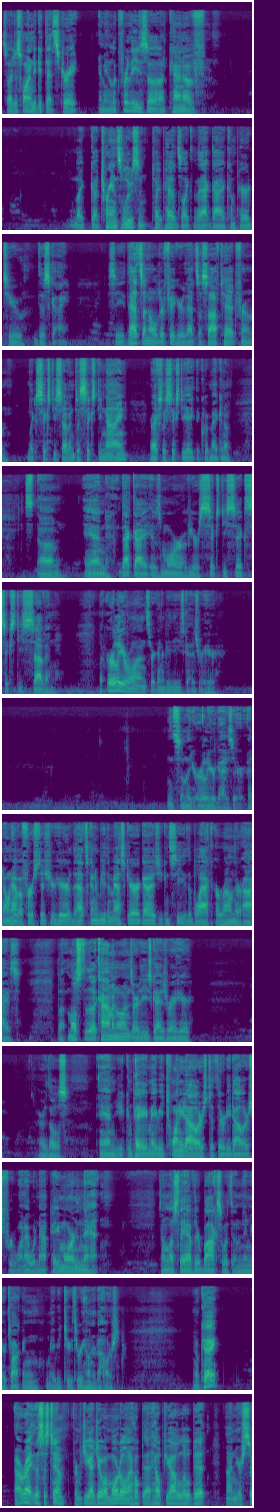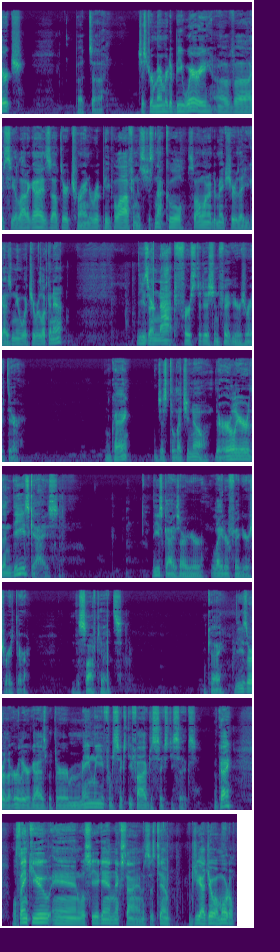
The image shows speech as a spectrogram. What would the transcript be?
So I just wanted to get that straight. I mean look for these uh, kind of like uh, translucent type heads like that guy compared to this guy. See, that's an older figure. That's a soft head from like 67 to 69, or actually 68. They quit making them. Um, and that guy is more of your 66, 67. The earlier ones are going to be these guys right here. Some of the earlier guys there. I don't have a first issue here. That's going to be the mascara guys. You can see the black around their eyes. But most of the common ones are these guys right here. Or those. and you can pay maybe $20 to $30 for one. I would not pay more than that unless they have their box with them. Then you're talking maybe two, three hundred dollars. Okay. All right, this is Tim from G.I. Joe Immortal. I hope that helped you out a little bit on your search. But uh, just remember to be wary of, uh, I see a lot of guys out there trying to rip people off, and it's just not cool. So I wanted to make sure that you guys knew what you were looking at. These are not first edition figures right there. Okay, just to let you know. They're earlier than these guys. These guys are your later figures right there. The soft heads. Okay, these are the earlier guys, but they're mainly from 65 to 66. Okay, well, thank you, and we'll see you again next time. This is Tim, G.I. Joe Immortal.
